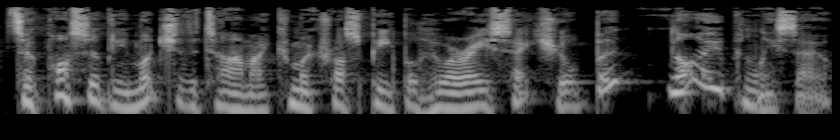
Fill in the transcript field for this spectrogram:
So possibly much of the time I come across people who are asexual, but not openly so.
